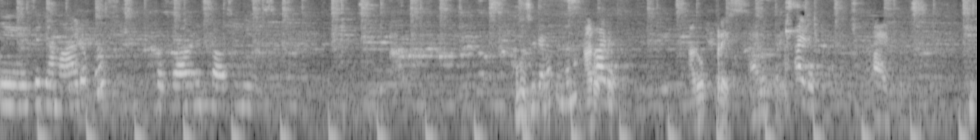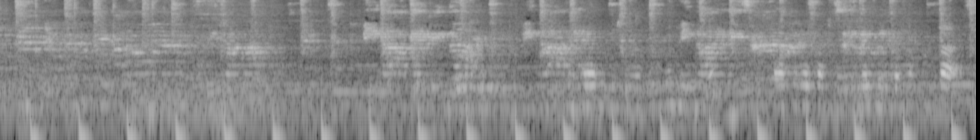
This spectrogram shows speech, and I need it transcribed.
Eh, se llama Aeropress, fue creado en Estados Unidos. ¿Cómo se llama? Perdón. Aro. Agregar mucho de para que resalten las notas apuntadas.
